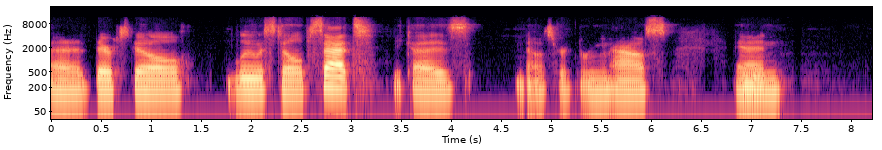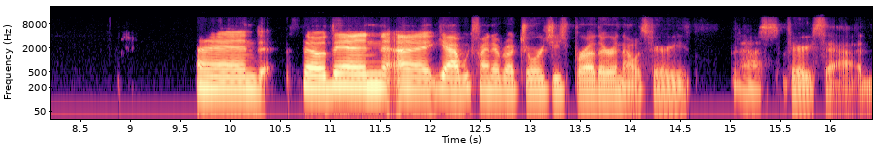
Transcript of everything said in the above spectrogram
uh, they're still, Lou is still upset because, you know, it's her dream house. Mhm. And, and so then, uh, yeah, we find out about Georgie's brother, and that was very, that's very sad.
